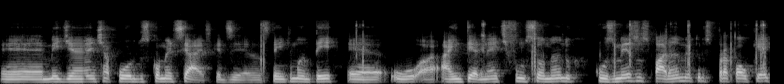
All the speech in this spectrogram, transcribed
é, mediante acordos comerciais. Quer dizer, elas têm que manter é, o, a, a internet funcionando com os mesmos parâmetros para qualquer,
